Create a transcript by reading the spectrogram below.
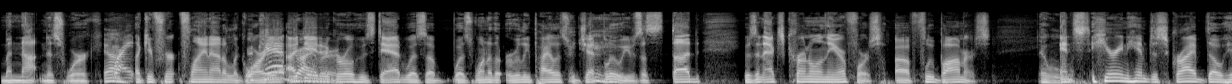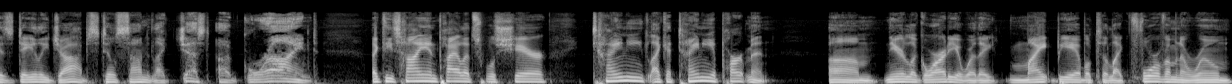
monotonous work. Yeah. Right. Like if you're flying out of LaGuardia, I dated a girl whose dad was a was one of the early pilots with JetBlue. He was a stud. He was an ex colonel in the Air Force. Uh, flew bombers. Ooh. And hearing him describe though his daily job still sounded like just a grind. Like these high end pilots will share tiny, like a tiny apartment um, near LaGuardia where they might be able to like four of them in a room,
